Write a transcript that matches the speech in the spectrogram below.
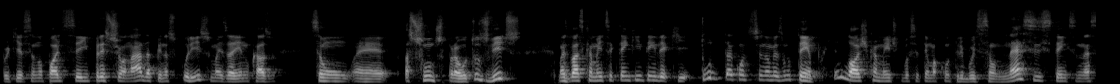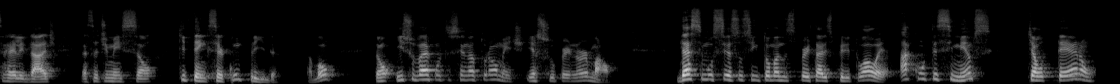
porque você não pode ser impressionado apenas por isso, mas aí, no caso, são é, assuntos para outros vídeos. Mas basicamente você tem que entender que tudo está acontecendo ao mesmo tempo. E logicamente você tem uma contribuição nessa existência, nessa realidade, nessa dimensão que tem que ser cumprida, tá bom? Então isso vai acontecer naturalmente e é super normal. Décimo sexto sintoma do despertar espiritual é acontecimentos que alteram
